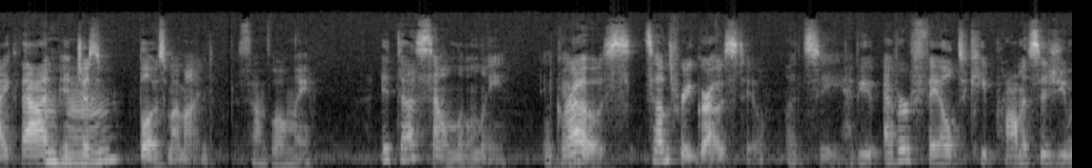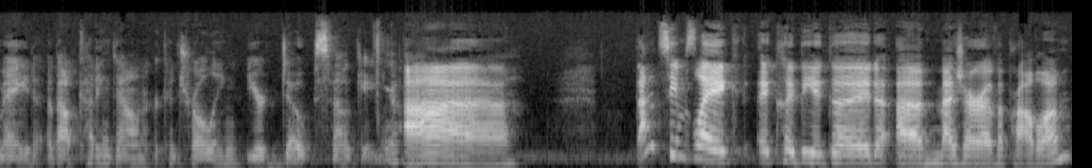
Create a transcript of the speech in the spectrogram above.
like that. It just Mm-hmm. blows my mind. Sounds lonely. It does sound lonely and Yeah. gross. Sounds pretty gross too. Let's see. Have you ever failed to keep promises you made about cutting down or controlling your dope smoking? Ah. That seems like it could be a good uh, measure of a problem.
